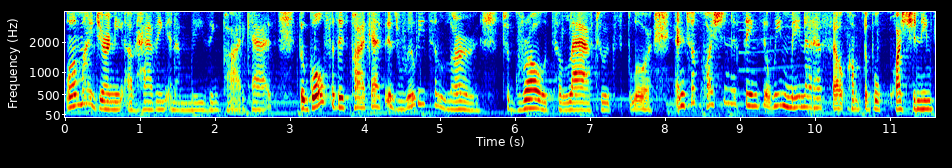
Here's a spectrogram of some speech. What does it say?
on my journey of having an amazing podcast. The goal for this podcast is really to learn, to grow, to laugh, to explore, and to question the things that we may not have felt comfortable questioning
